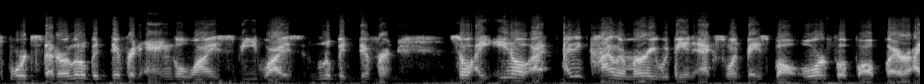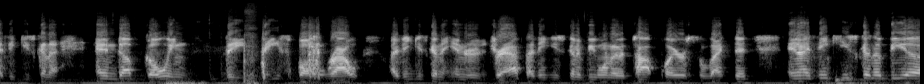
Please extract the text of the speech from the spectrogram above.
sports that are a little bit different, angle wise, speed wise, a little bit different. So I, you know, I, I think Kyler Murray would be an excellent baseball or football player. I think he's going to end up going the baseball route. I think he's going to enter the draft. I think he's going to be one of the top players selected, and I think he's going to be a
